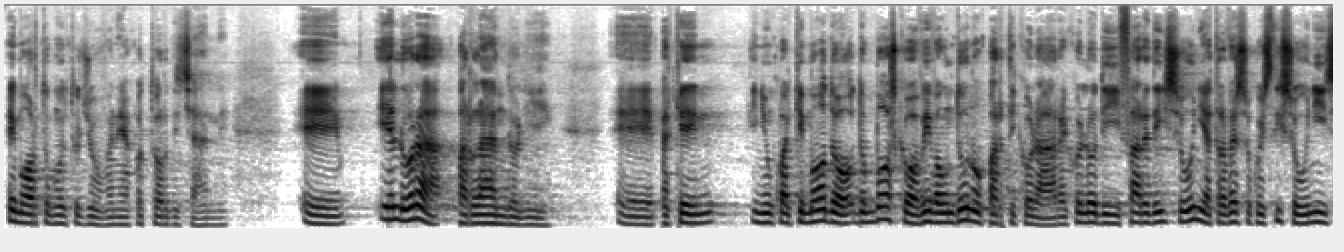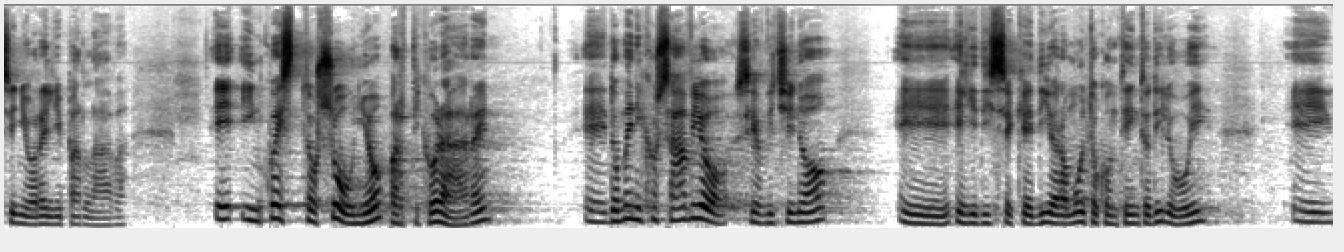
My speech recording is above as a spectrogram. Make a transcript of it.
è morto molto giovane, a 14 anni. E, e allora parlandogli, eh, perché in un qualche modo Don Bosco aveva un dono particolare, quello di fare dei sogni, e attraverso questi sogni il Signore gli parlava. E in questo sogno particolare e Domenico Savio si avvicinò e, e, gli disse che Dio era molto contento di lui e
